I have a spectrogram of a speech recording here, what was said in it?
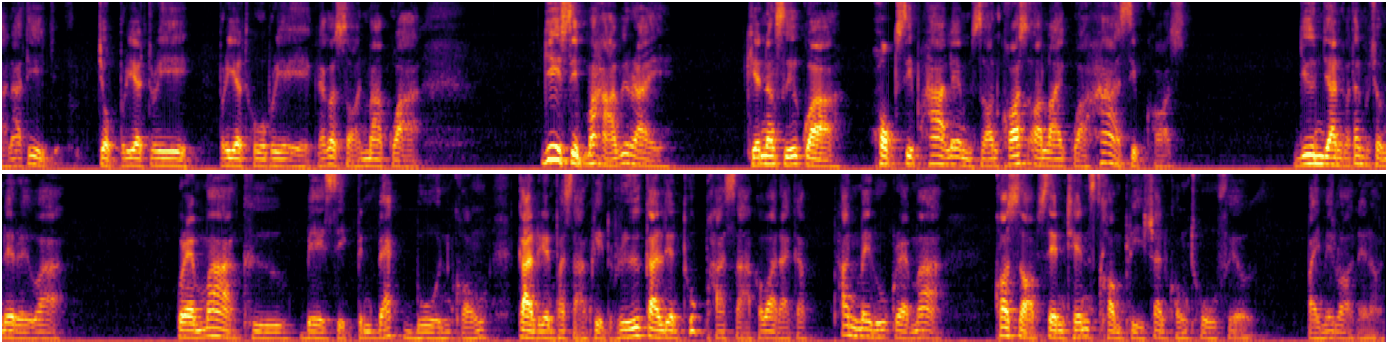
ฐานะที่จบปริญญาตรี ปริญญาโทปริญญาเอก แล้วก็สอนมากว่า 20 มหาวิทยาลัย เขียนหนังสือกว่า 65 เล่ม สอนคอร์สออนไลน์กว่า 50 คอร์ส ยืนยันกับท่านผู้ชมได้เลยว่า Grammar คือเบสิกเป็นแบ็กโบนของการเรียนภาษาอังกฤษ หรือการเรียนทุกภาษาก็ว่าได้ครับ ท่านไม่รู้ Grammar ข้อสอบ sentence completion ของ TOEFL ไปไม่รอดแน่นอน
